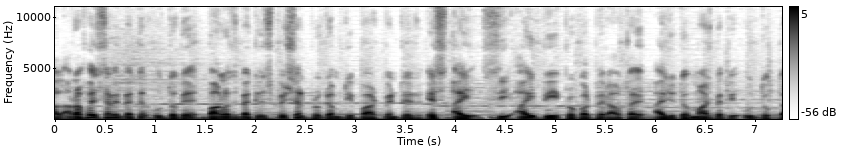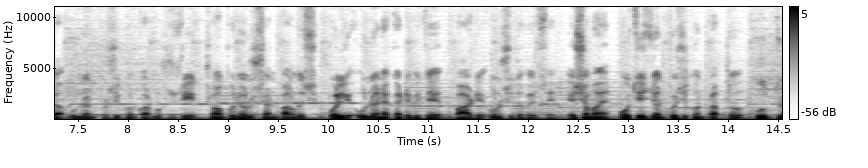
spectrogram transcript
আল আরাফা ইসলামী ব্যাংকের উদ্যোগে বাংলাদেশ ব্যাংকের স্পেশাল প্রোগ্রাম ডিপার্টমেন্টের এসআইসিআইপি প্রকল্পের আওতায় আয়োজিত মাসব্যাপী উদ্যোক্তা উন্নয়ন প্রশিক্ষণ কর্মসূচির সমাপনী অনুষ্ঠান বাংলাদেশ পল্লী উন্নয়ন একাডেমিতে বার্ডে অনুষ্ঠিত হয়েছে। এ সময় পঁচিশ জন প্রশিক্ষণপ্রাপ্ত ক্ষুদ্র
